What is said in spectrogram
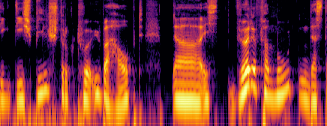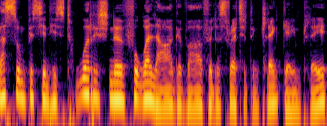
die, die Spielstruktur überhaupt, äh, ich würde vermuten, dass das so ein bisschen historisch eine Vorlage war für das Ratchet Clank Gameplay.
